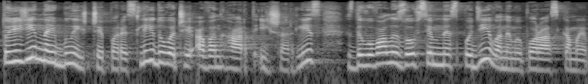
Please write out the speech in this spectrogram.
то її найближчі переслідувачі Авангард і Шарліз здивували зовсім несподіваними поразками.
